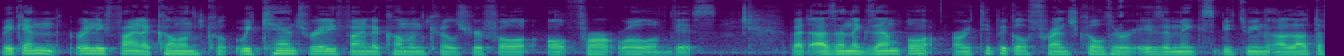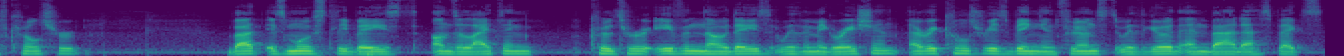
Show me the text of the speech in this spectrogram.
we can really find a common. We can't really find a common culture for all, for all of this. But as an example, our typical French culture is a mix between a lot of culture, but is mostly based on the Latin culture even nowadays with immigration. Every culture is being influenced with good and bad aspects,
